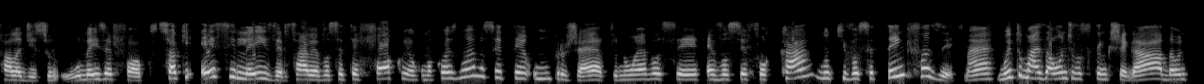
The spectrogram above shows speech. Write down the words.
fala disso, o laser focus. Só que esse laser, sabe, é você ter foco em alguma coisa não é você ter um projeto, não é você é você focar no que você tem que fazer, né? Muito mais aonde você tem que chegar, da onde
